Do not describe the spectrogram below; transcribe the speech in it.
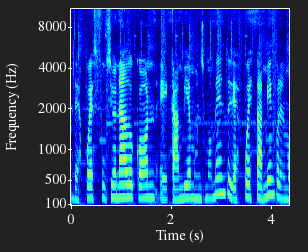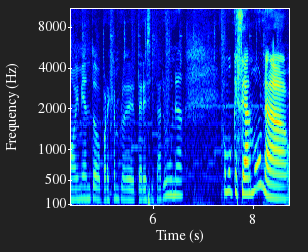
después fusionado con Cambiemos en su momento y después también con el movimiento, por ejemplo, de Teresita Luna como que se armó una,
